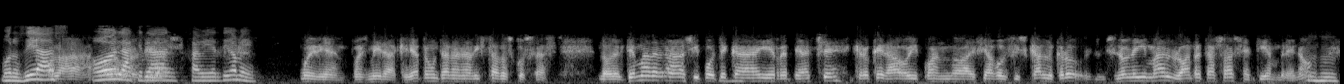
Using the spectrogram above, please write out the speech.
buenos días. Hola, hola, ¿qué tal? Javier, dígame. Muy bien, pues mira, quería preguntar al analista dos cosas. Lo del tema de las hipotecas y RPH, creo que era hoy cuando decía algo el fiscal, creo, si no leí mal, lo han retrasado a septiembre, ¿no? Uh -huh.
